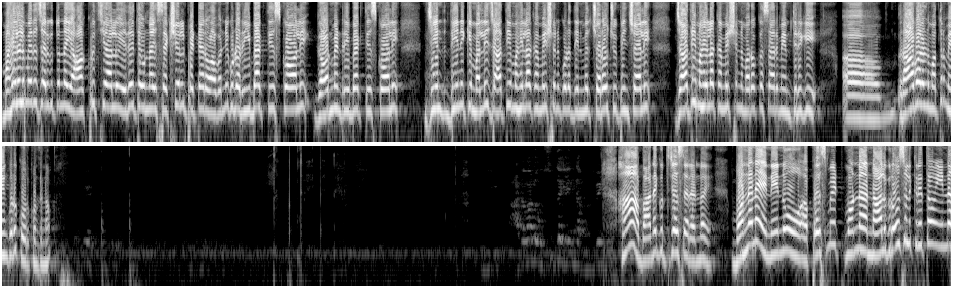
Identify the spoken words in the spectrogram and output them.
మహిళల మీద జరుగుతున్న ఈ ఆకృత్యాలు ఏదైతే ఉన్నాయో సెక్షన్లు పెట్టారో అవన్నీ కూడా రీబ్యాక్ తీసుకోవాలి గవర్నమెంట్ రీబ్యాక్ తీసుకోవాలి. దీనికి మళ్ళీ జాతీయ మహిళా కమిషన్ కూడా దీని మీద చొరవ చూపించాలి. జాతీయ మహిళా కమిషన్ మరొకసారి మేము తిరిగి రావాలని మాత్రం మేము కూడా కోరుకుంటున్నాం. బాగానే గుర్తు చేశారండి. మొన్ననే నేను ఆ ప్రెస్ మీట్ మొన్న నాలుగు రోజుల క్రితం ఈయన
